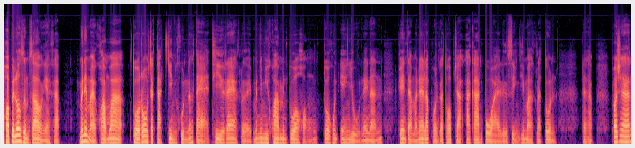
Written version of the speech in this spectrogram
พอเป็นโรคซึมเศร้าอย่างเงี้ยครับไม่ได้หมายความว่า ตัวโรคจะกัดกินคุณตั้งแต่ทีแรกเลย มันยังมีความเป็นตัวของตัวคุณเองอยู่ในนั้น เพียงแต่มันได้รับผลกระทบจากอาการป่วยหรือสิ่งที่มากระตุ้นนะครับ เพราะฉะนั้น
